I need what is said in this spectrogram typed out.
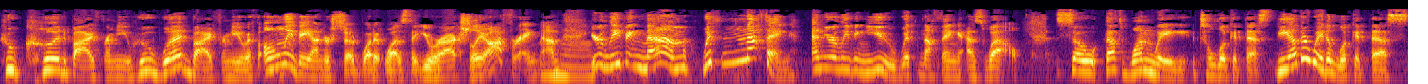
who could buy from you, who would buy from you if only they understood what it was that you were actually offering them. Mm-hmm. You're leaving them with nothing and you're leaving you with nothing as well. So that's one way to look at this. The other way to look at this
